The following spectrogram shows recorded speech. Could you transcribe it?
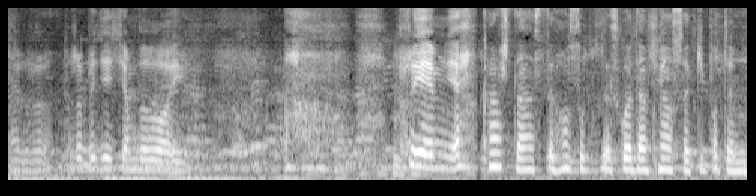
także żeby dzieciom było i przyjemnie. Każda z tych osób, które składa wniosek i potem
